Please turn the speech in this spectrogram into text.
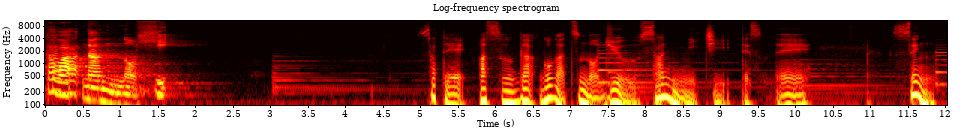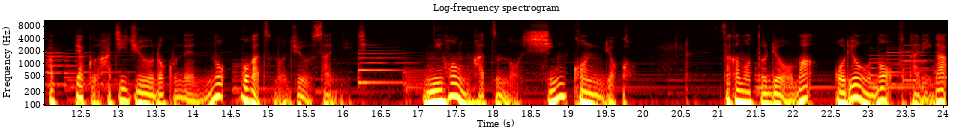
日は何の日？さて、明日が5月の13日ですね。1886年の5月の13日。日本初の新婚旅行。坂本龍馬、お龍の2人が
